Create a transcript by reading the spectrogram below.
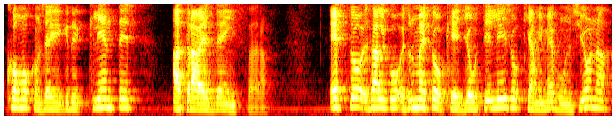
cómo conseguir clientes a través de Instagram. Esto es algo, es un método que yo utilizo, que a mí me funciona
